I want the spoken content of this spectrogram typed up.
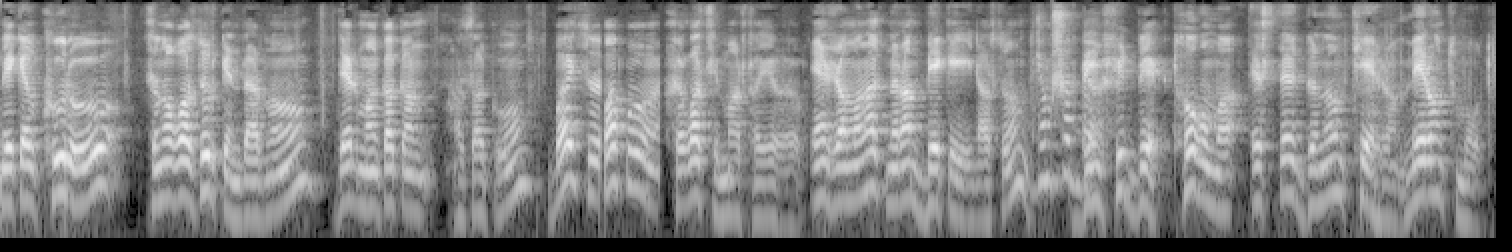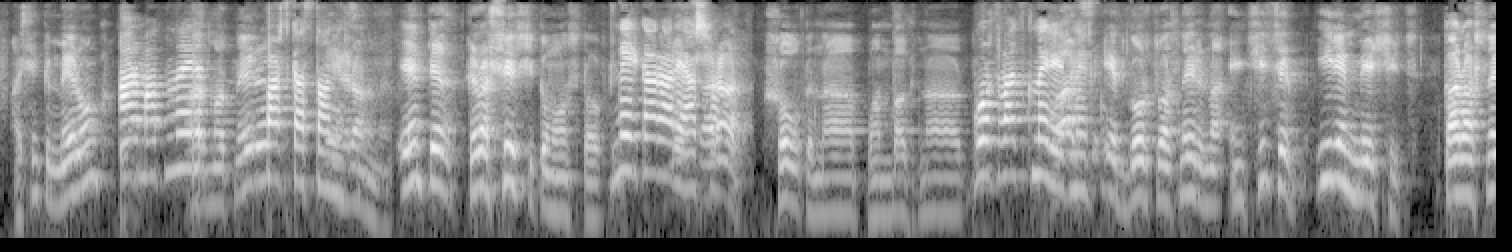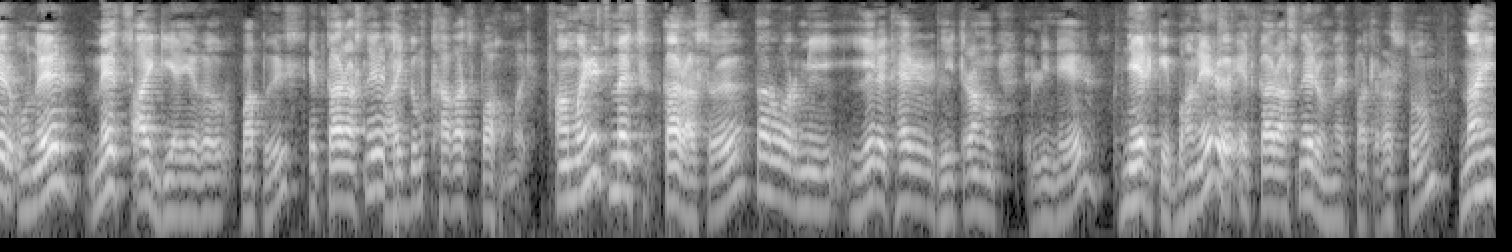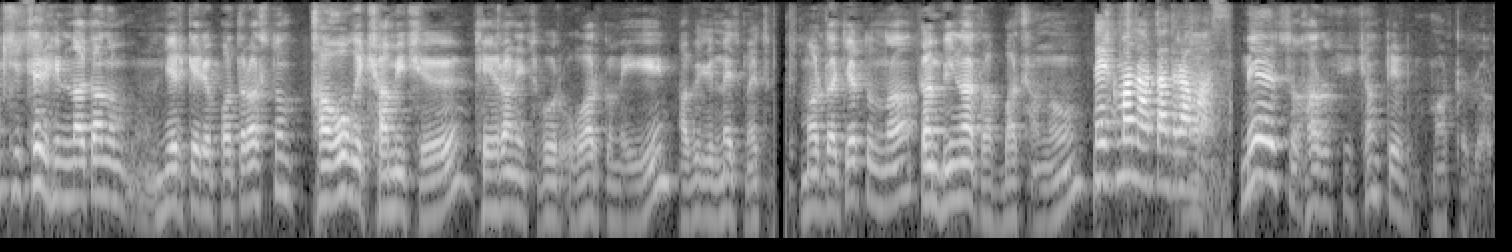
մեկել քուրու ծնողազուրկ են դառնում, դեր մանկական հասակում, բայց պապը խելացի մարդ է եղել։ Այն ժամանակ նրան բեկ էին ասում, Ջումշուտ բեկ։ Ջումշուտ բեկ, թողումը այստեղ գնում Թեհրան, մերոնց մոտ։ Այսինքն մերոնք Արմատները արմատները Պարսկաստանից։ Թեհրանում են։ Այնտեղ գրաշեցիկը մոնստով։ ներկարար է աշխարհ։ շոլկնա, բամբակնա, Գործվածքներ էր Բայց ներ։ այդ գործվածները նա ինչից էր իրեն մեջից կարասներ ուներ, մեծ այգի է եղել պապից, այդ կարասները այգում թաղած պահում էր։ Ամենից մեծ կարասը կարող էր մի 300 լիտրանոց լիներ, ներկի բաները այդ կարասներում էր պատրաստում։ Նա ինչից էր հիմնականում ներկերը պատրաստում խաղողի չամիչը Թեհրանից որ ուղարկում էին, ավելի մեծ-մեծ Մարտակերտում նա կոմբինատ բացանում, Ներկման արտադրամաս։ մեծ հարստության տեղ մարդազար։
